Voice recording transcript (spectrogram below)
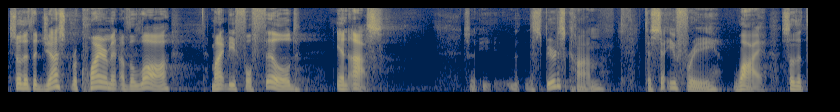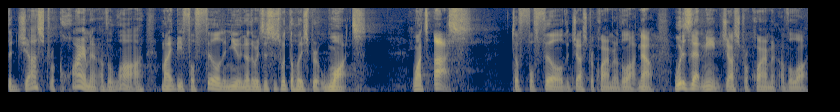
so that the just requirement of the law might be fulfilled in us. So the Spirit has come to set you free. Why? so that the just requirement of the law might be fulfilled in you. In other words, this is what the Holy Spirit wants. Wants us to fulfill the just requirement of the law. Now, what does that mean, just requirement of the law?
